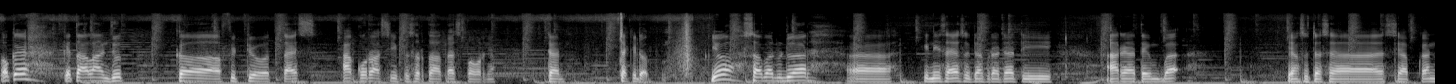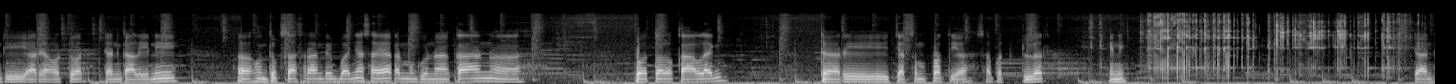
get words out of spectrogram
Oke kita lanjut ke video tes akurasi beserta tes powernya. Dan cekidot yo sahabat budiler uh, ini saya sudah berada di area tembak yang sudah saya siapkan di area outdoor. Dan kali ini uh, untuk sasaran tembaknya saya akan menggunakan uh, botol kaleng dari cat semprot ya sahabat dealer ini. Dan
